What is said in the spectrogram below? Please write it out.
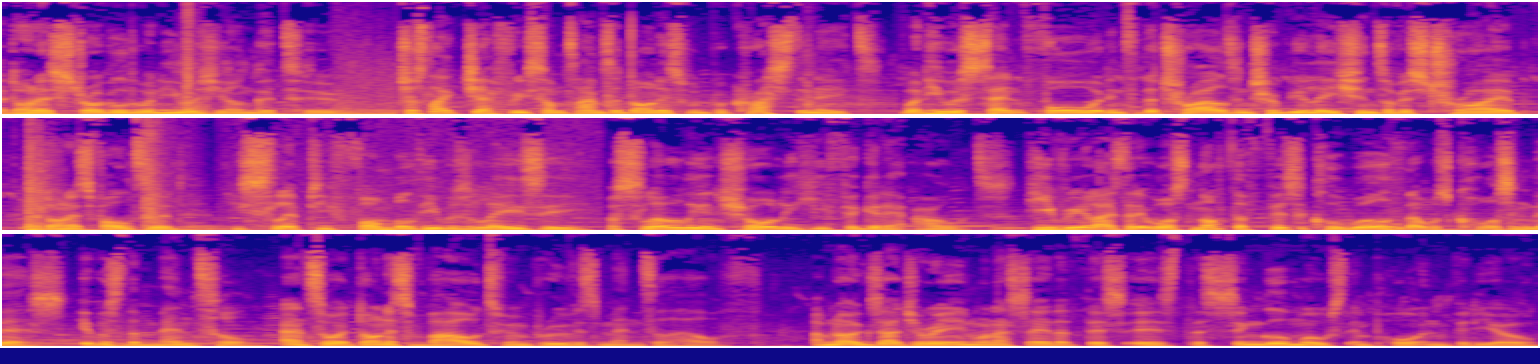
Adonis struggled when he was younger too. Just like Jeffrey, sometimes Adonis would procrastinate. When he was sent forward into the trials and tribulations of his tribe, Adonis faltered. He slipped, he fumbled, he was lazy. But slowly and surely, he figured it out. He realized that it was not the physical world that was causing this, it was the mental. And so Adonis vowed to improve his mental health. I'm not exaggerating when I say that this is the single most important video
